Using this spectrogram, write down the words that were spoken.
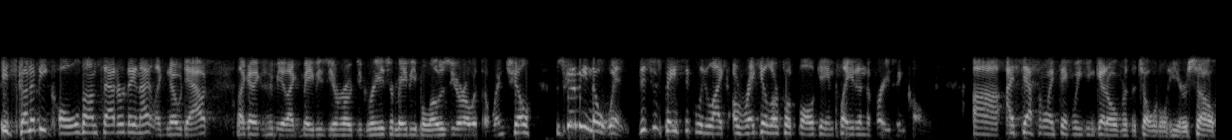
It's going to be cold on Saturday night, like no doubt. Like I think it's going to be like maybe zero degrees or maybe below zero with the wind chill. There's going to be no wind. This is basically like a regular football game played in the freezing cold. Uh, I definitely think we can get over the total here. So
